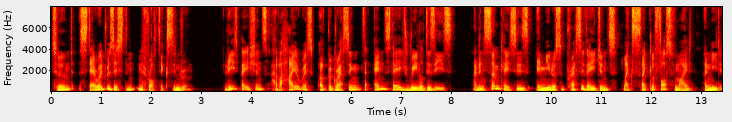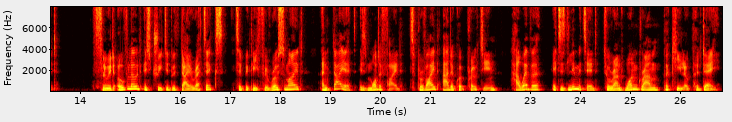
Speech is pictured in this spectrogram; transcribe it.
termed steroid resistant nephrotic syndrome. These patients have a higher risk of progressing to end stage renal disease, and in some cases, immunosuppressive agents like cyclophosphamide are needed. Fluid overload is treated with diuretics, typically furosemide, and diet is modified to provide adequate protein. However, it is limited to around 1 gram per kilo per day,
